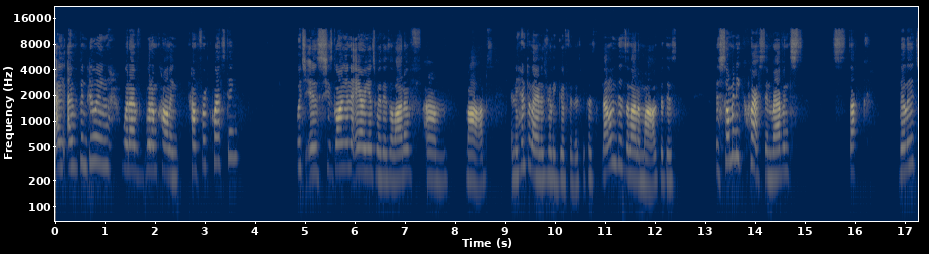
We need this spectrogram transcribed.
I I've been doing what I've what I'm calling comfort questing, which is she's going into areas where there's a lot of um, mobs, and the hinterland is really good for this because not only there's a lot of mobs, but there's there's so many quests in Raven's Stuck Village.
